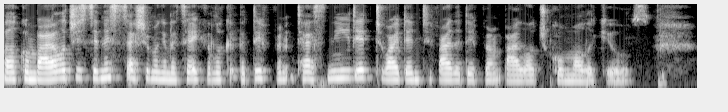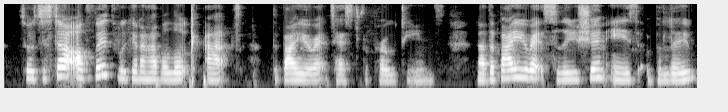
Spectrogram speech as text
Welcome biologists. In this session we're going to take a look at the different tests needed to identify the different biological molecules. So to start off with we're going to have a look at the Biuret test for proteins. Now the Biuret solution is blue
